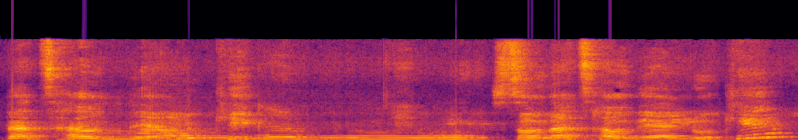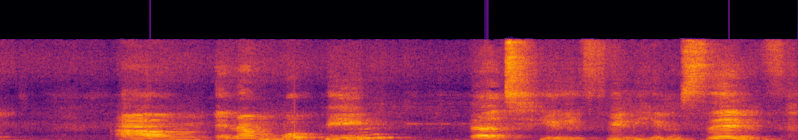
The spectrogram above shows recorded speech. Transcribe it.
That's how they are looking. So that's how they are looking. Um, and I'm hoping that he'll feed himself.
